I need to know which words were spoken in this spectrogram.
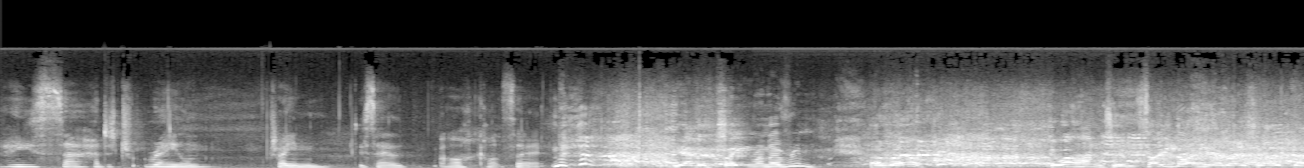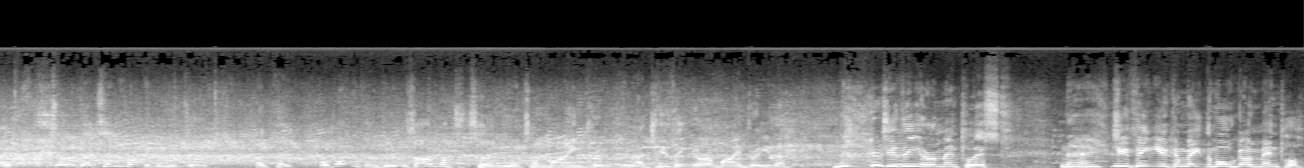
He's uh, had a tr- rail train disabled. Oh, I can't say it. He had a train run over him? It won't happen to him. So he's not here, Rosie. OK. So, look, I'll tell you what we're going to do. OK. Well, what we're going to do is I want to turn you into a mind reader. Now, do you think you're a mind reader? No. Do you think you're a mentalist? no. Do you think you can make them all go mental?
